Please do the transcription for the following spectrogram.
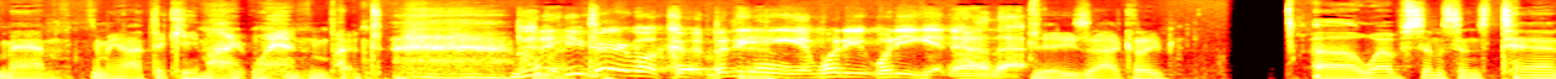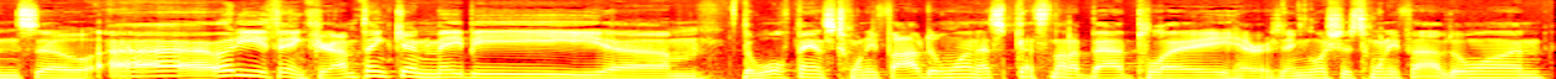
Man, I mean, I think he might win, but But he very well could. But he what do you what are you getting out of that? yeah, exactly. Uh, Webb Simpson's ten. So, uh, what do you think here? I'm thinking maybe um, the Wolfman's twenty five to one. That's that's not a bad play. Harris English is twenty five to one.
